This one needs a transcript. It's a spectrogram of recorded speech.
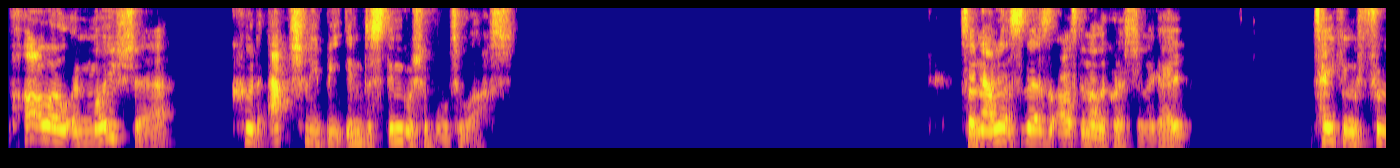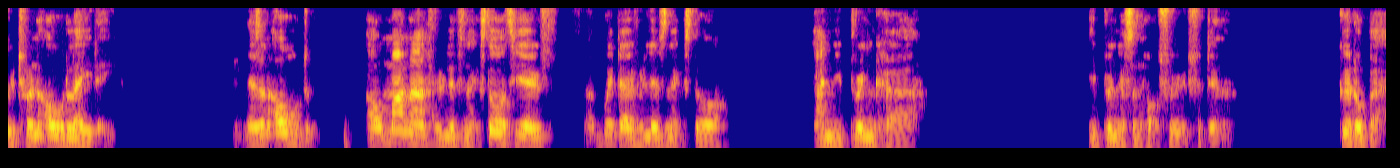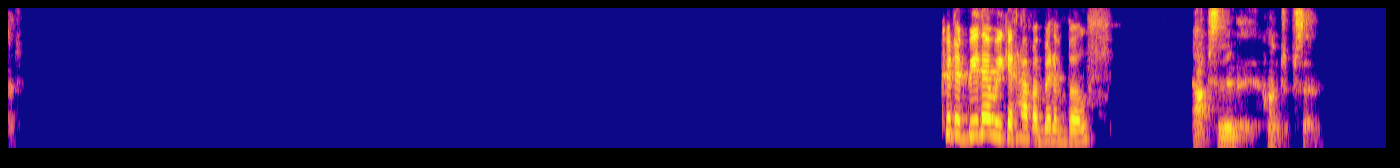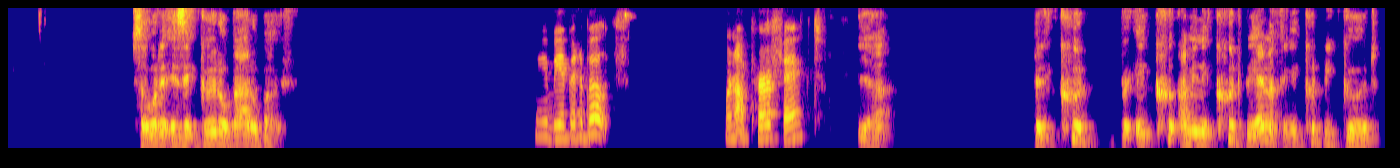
Paro and Moshe could actually be indistinguishable to us. So now let's let's ask another question, okay? Taking food to an old lady. There's an old almana who lives next door to you, a widow who lives next door, and you bring her you bring her some hot food for dinner. Good or bad? Could it be that we could have a bit of both? Absolutely, hundred percent. So, what is it? Good or bad or both? Maybe a bit of both. We're not perfect. Yeah, but it could. But it could. I mean, it could be anything. It could be good.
